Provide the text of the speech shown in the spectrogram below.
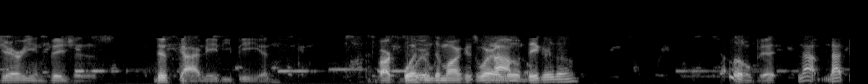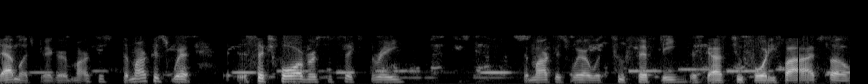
Jerry envisions this guy maybe being. Marcus Wasn't Demarcus Ware a little bigger though? a little bit, not not that much bigger. Marcus Demarcus Ware six four versus six three. Demarcus Ware was two fifty. This guy's two forty five, so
